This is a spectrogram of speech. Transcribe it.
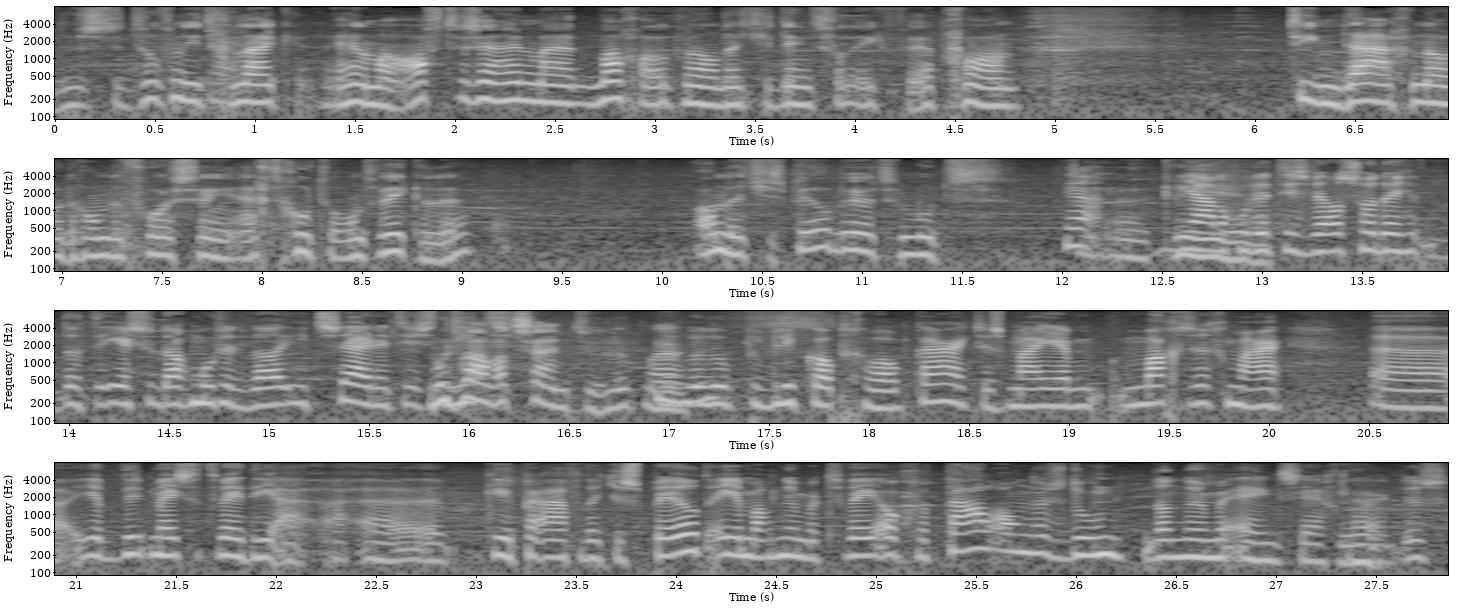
Dus het hoeft niet gelijk helemaal af te zijn, maar het mag ook wel dat je denkt van ik heb gewoon tien dagen nodig om de voorstelling echt goed te ontwikkelen. Omdat je speelbeurten moet Ja. eh, creëren. Ja, maar goed, het is wel zo dat, dat de eerste dag moet het wel iets zijn. Het is moet niet, wel wat zijn natuurlijk, maar Ik bedoel, het publiek koopt gewoon kaartjes. Maar je mag zeg maar... eh, je hebt dit, meestal twee, drie eh, eh, keer per avond dat je speelt. En je mag nummer twee ook totaal anders doen dan nummer één, zeg Ja. maar. Dus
